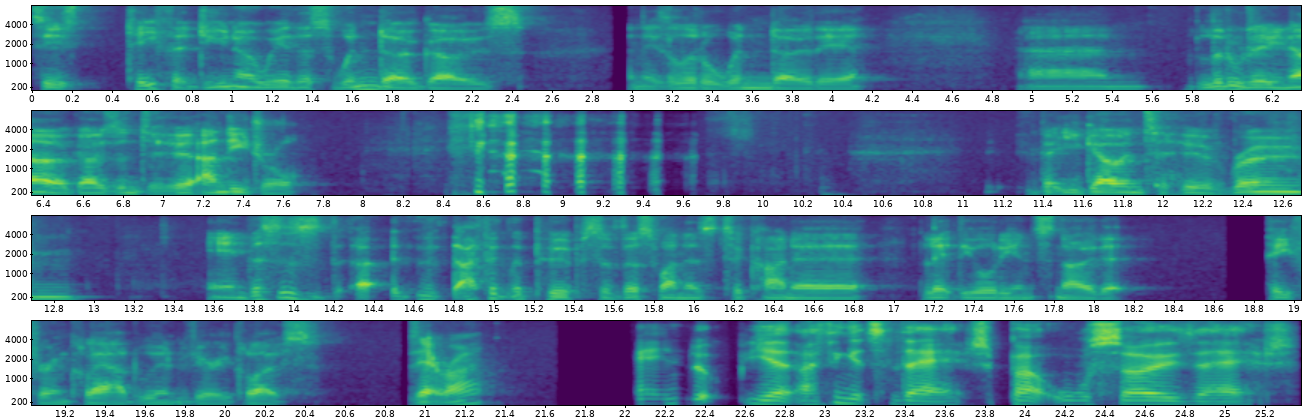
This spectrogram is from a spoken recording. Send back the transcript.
says, "Tifa, do you know where this window goes?" And there's a little window there. Um, little did he know it goes into her undie drawer. but you go into her room, and this is, uh, I think, the purpose of this one is to kind of let the audience know that Tifa and Cloud weren't very close. Is that right? And yeah, I think it's that, but also that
